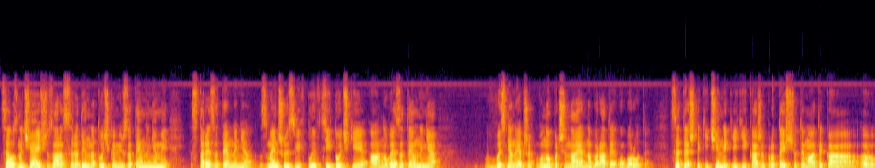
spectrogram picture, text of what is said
Це означає, що зараз серединна точка між затемненнями. Старе затемнення зменшує свій вплив в цій точці, а нове затемнення, весняне вже, воно починає набирати обороти. Це теж такий чинник, який каже про те, що тематика е,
